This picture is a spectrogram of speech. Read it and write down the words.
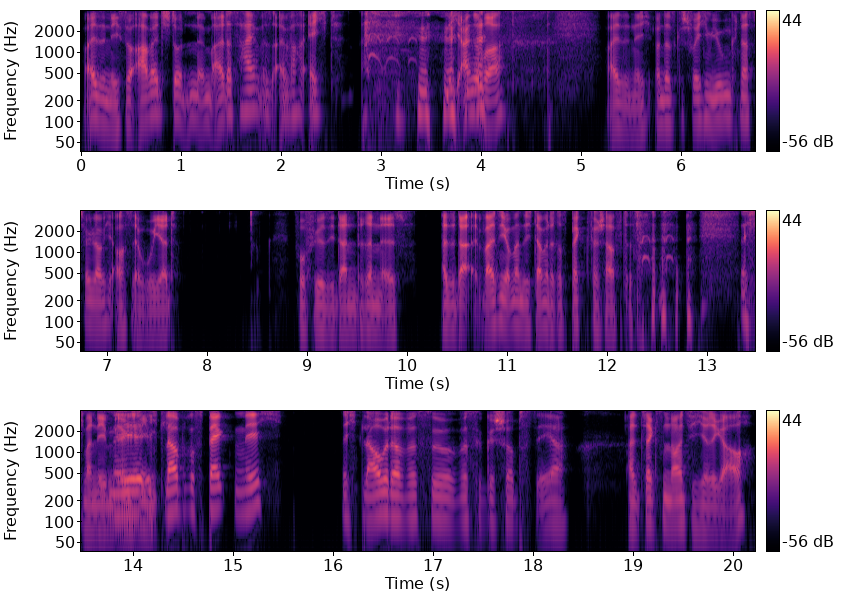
Weiß ich nicht, so Arbeitsstunden im Altersheim ist einfach echt nicht angebracht. Weiß ich nicht. Und das Gespräch im Jugendknast wäre, glaube ich, auch sehr weird. Wofür sie dann drin ist. Also da weiß nicht, ob man sich damit Respekt verschafft, dass, dass man neben nee, irgendwie ich glaube Respekt nicht. Ich glaube, da wirst du, wirst du geschubst eher. als 96-Jähriger auch.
